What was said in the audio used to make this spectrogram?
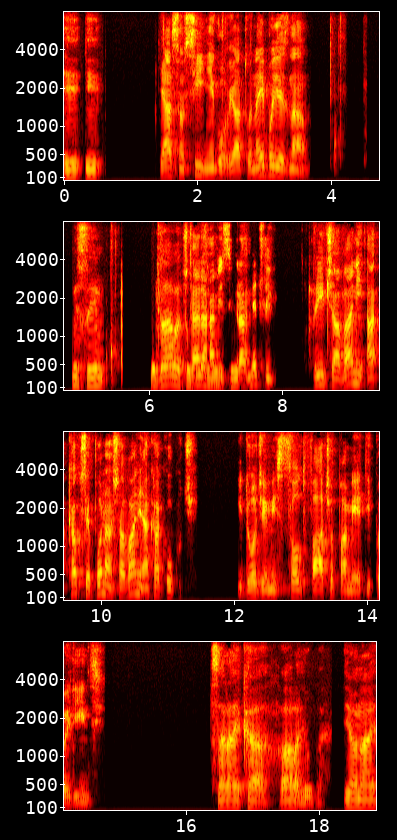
I, i Ja sam sin njegov, ja to najbolje znam. mislim davati Šta Ramiz Rahmetli priča vani, a kako se ponaša vani, a kako u kući. I dođe mi sold fačo pameti pojedinci. Sarajka, hvala Ljube. I onaj,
